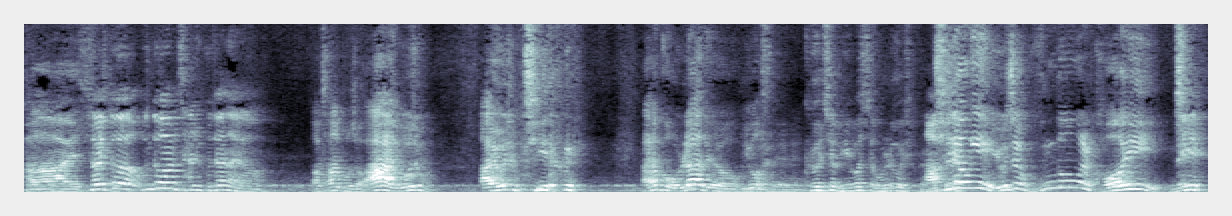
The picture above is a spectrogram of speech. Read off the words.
아, 저희 또 운동하면 자주 보잖아요. 아 자주 보죠. 아 요즘 아 요즘 진영이 아형 거 올려야 돼요. 위버스에 그거 진짜 위버스에 올리고 싶어요. 아, 진영이 요즘 운동을 거의 매일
